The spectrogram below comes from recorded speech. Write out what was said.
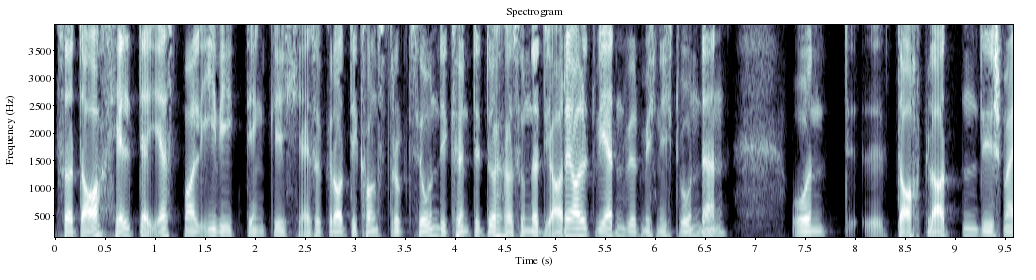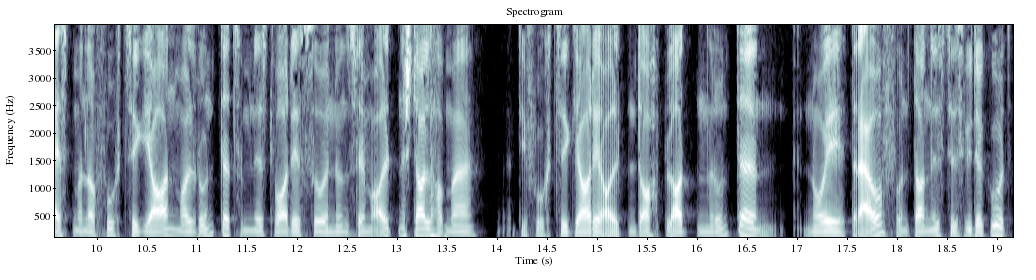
So ein Dach hält ja erstmal ewig, denke ich. Also gerade die Konstruktion, die könnte durchaus 100 Jahre alt werden, würde mich nicht wundern. Und äh, Dachplatten, die schmeißt man nach 50 Jahren mal runter. Zumindest war das so in unserem alten Stall, haben wir die 50 Jahre alten Dachplatten runter, neu drauf und dann ist es wieder gut.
